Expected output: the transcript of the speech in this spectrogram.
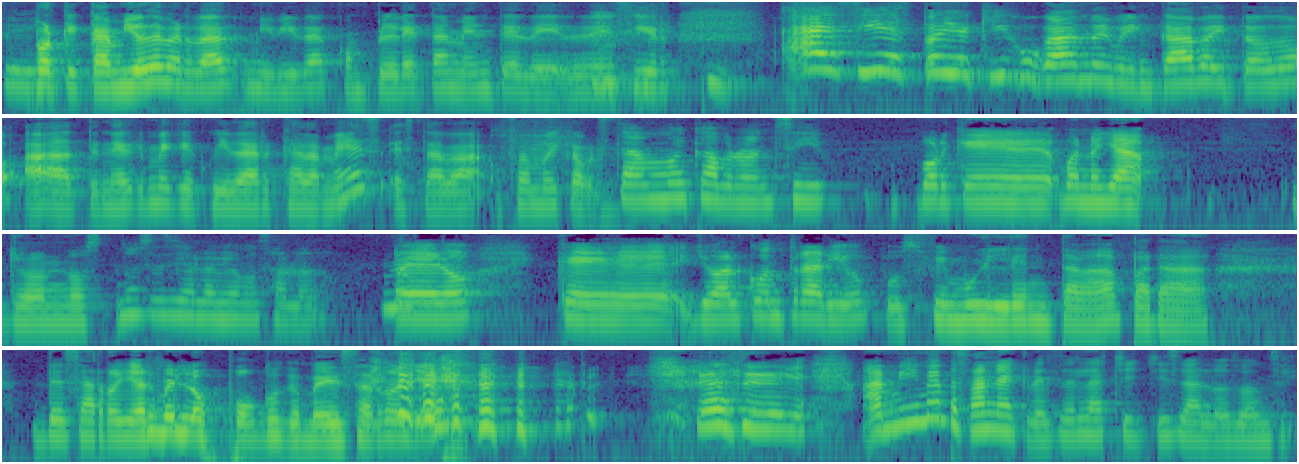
Sí. Porque cambió de verdad mi vida completamente de, de decir, ay, sí, estoy aquí jugando y brincaba y todo, a tenerme que cuidar cada mes, estaba, fue muy cabrón. Está muy cabrón, sí. Porque, bueno, ya, yo no, no sé si ya lo habíamos hablado, No. pero que yo al contrario, pues fui muy lenta ¿verdad? para desarrollarme lo poco que me desarrollé. A mí me empezaron a crecer las chichis a los 11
